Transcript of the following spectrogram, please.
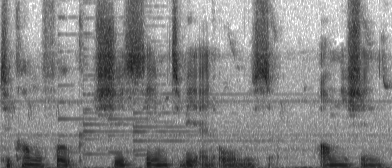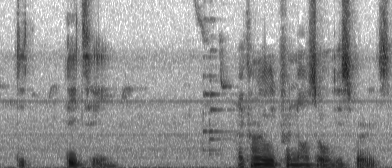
to common folk, she seemed to be an almost omniscient de deity. I can't really pronounce all these words,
